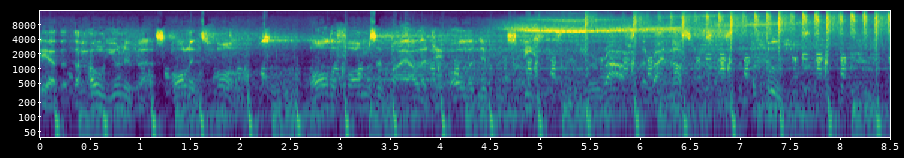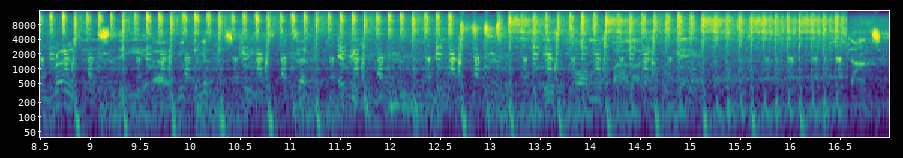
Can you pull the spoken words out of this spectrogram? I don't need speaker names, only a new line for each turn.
idea that the whole universe, all its forms, all the forms of biology, all the different species, the giraffe, the rhinoceros, the baboon, the roses, the uh, eucalyptus trees, etc., everything is a form of biological game. Dancing.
